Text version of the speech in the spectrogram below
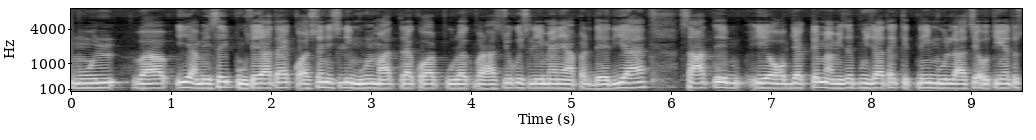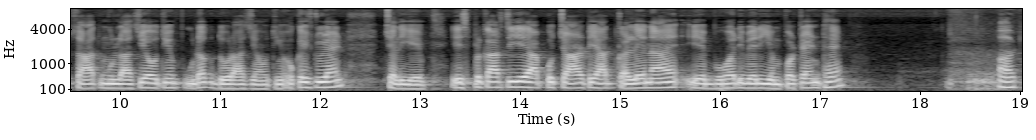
मूल व ये हमेशा ही पूछा जाता है। क्वेश्चन इसलिए मूल मात्रक और पूरक राशियों को इसलिए मैंने यहाँ पर दे दिया है। सात ये ऑब्जेक्टिव में हमेशा पूछा जाता है, कितनी मूल राशियाँ होती हैं? तो सात मूल राशियाँ होती हैं, पूरक दो राशियाँ होती हैं। ओके स्टूडेंट चलिए। इस प्रकार से ये आपको चार्ट याद कर लेना है। ये बहुत ही वेरी इंपॉर्टेंट है। आठ,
